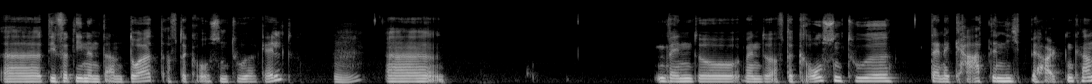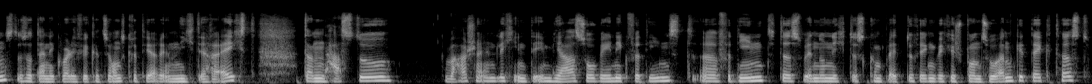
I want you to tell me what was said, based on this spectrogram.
äh, die verdienen dann dort auf der großen Tour Geld. Äh, wenn du, wenn du auf der großen Tour deine Karte nicht behalten kannst, also deine Qualifikationskriterien nicht erreichst, dann hast du wahrscheinlich in dem Jahr so wenig verdienst, äh, verdient, dass wenn du nicht das komplett durch irgendwelche Sponsoren gedeckt hast,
